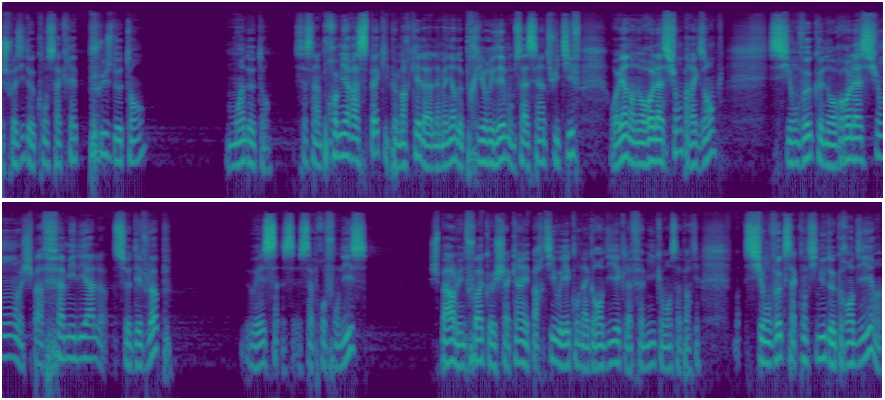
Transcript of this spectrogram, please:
choisis de consacrer plus de temps, moins de temps? Ça, c'est un premier aspect qui peut marquer la, manière de prioriser. Bon, c'est assez intuitif. On revient dans nos relations, par exemple. Si on veut que nos relations, je sais pas, familiales se développent, s'approfondissent, je parle une fois que chacun est parti, vous voyez qu'on a grandi et que la famille commence à partir. Si on veut que ça continue de grandir,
